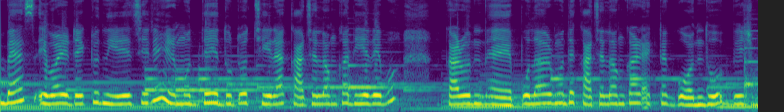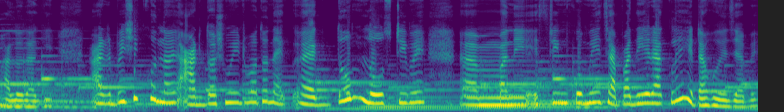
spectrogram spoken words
ব্যাস, এবার এটা একটু নেড়ে চেড়ে এর মধ্যে দুটো চেরা কাঁচা লঙ্কা দিয়ে দেব। কারণ পোলাওয়ের মধ্যে কাঁচা লঙ্কার একটা গন্ধ বেশ ভালো লাগে। আর বেশিক্ষণ নয়, আট দশ মিনিট মতন এক- একদম লো স্টিমে মানে স্টিম কমিয়ে চাপা দিয়ে রাখলে এটা হয়ে যাবে।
